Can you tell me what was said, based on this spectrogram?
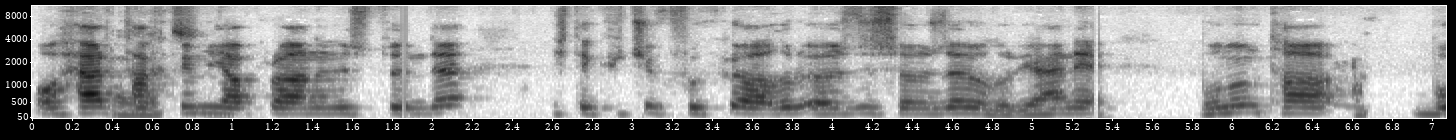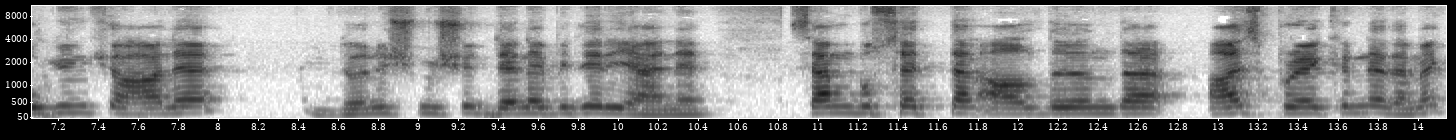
O her evet. takvim yaprağının üstünde işte küçük fıkra alır, özlü sözler olur. Yani bunun ta bugünkü hale dönüşmüşü denebilir yani. Sen bu setten aldığında icebreaker ne demek?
